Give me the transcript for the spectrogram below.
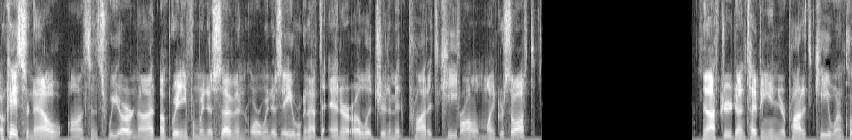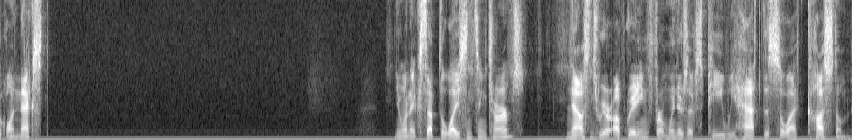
Okay, so now, uh, since we are not upgrading from Windows 7 or Windows 8, we're going to have to enter a legitimate product key from Microsoft. Now, after you're done typing in your product key, you want to click on Next. You want to accept the licensing terms. Now, since we are upgrading from Windows XP, we have to select Custom,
